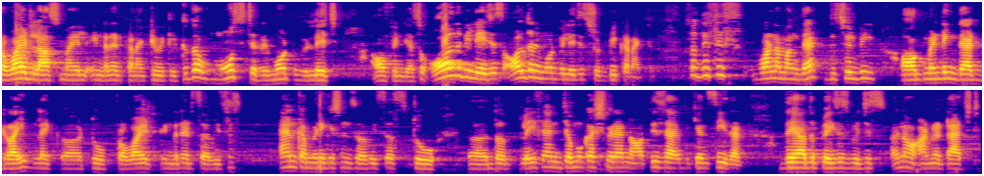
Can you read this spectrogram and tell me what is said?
provide last mile internet connectivity to the most remote village of india. So all the villages all the remote villages should be connected. So this is one among that. This will be augmenting that drive like uh, to provide internet services and communication services to uh, the place. And Jammu Kashmir and Northeast we can see that they are the places which is you know unattached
